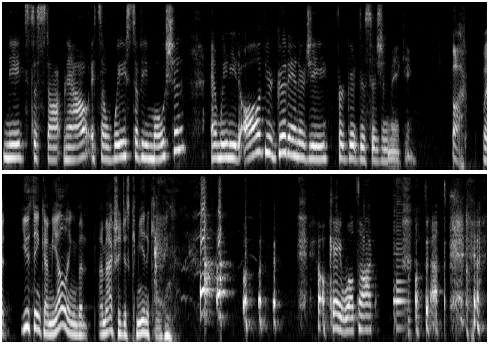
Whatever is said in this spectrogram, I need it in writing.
needs to stop now. It's a waste of emotion, and we need all of your good energy for good decision making. Oh, but you think I'm yelling, but I'm actually just communicating. okay, we'll talk about that.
